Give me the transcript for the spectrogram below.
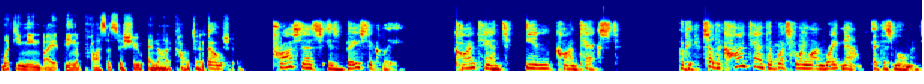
what do you mean by it being a process issue and not a content so, issue? Process is basically content in context. Okay, so the content of what's going on right now at this moment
